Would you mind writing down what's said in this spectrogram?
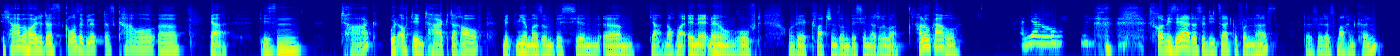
ich habe heute das große Glück, dass Caro äh, ja diesen Tag und auch den Tag darauf mit mir mal so ein bisschen ähm, ja nochmal in Erinnerung ruft und wir quatschen so ein bisschen darüber. Hallo Caro. Hallo. Es freut mich sehr, dass du die Zeit gefunden hast, dass wir das machen können.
